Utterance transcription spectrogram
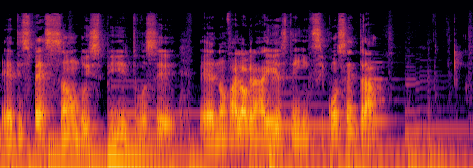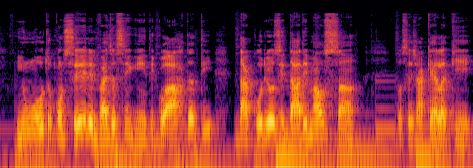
é, dispersão do espírito, você é, não vai lograr êxito em se concentrar. E um outro conselho, ele vai dizer o seguinte: guarda-te da curiosidade malsã, ou seja, aquela que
